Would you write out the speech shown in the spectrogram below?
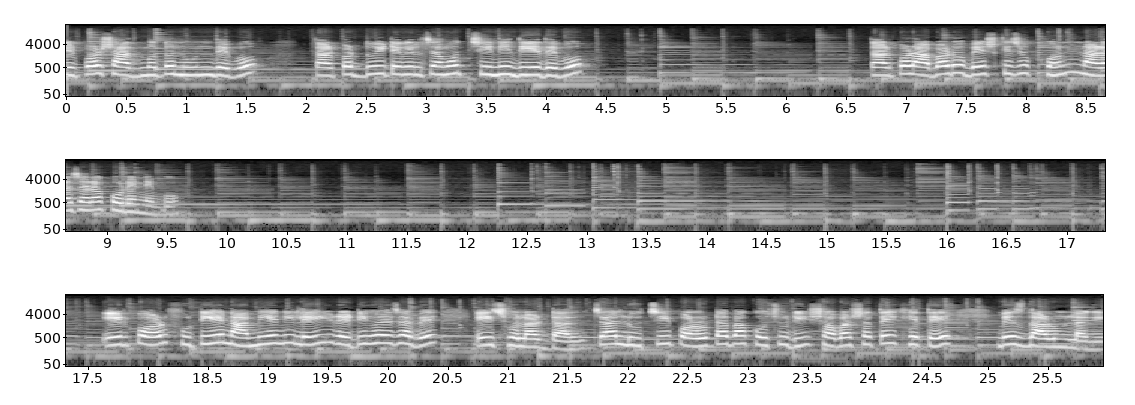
এরপর স্বাদ মতো নুন দেব, তারপর দুই টেবিল চামচ চিনি দিয়ে দেব। তারপর আবারও বেশ কিছুক্ষণ নাড়াচাড়া করে নেব। এরপর ফুটিয়ে নামিয়ে নিলেই রেডি হয়ে যাবে এই ছোলার ডাল, যা লুচি, পরোটা বা কচুরি সবার সাথেই খেতে বেশ দারুণ লাগে।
